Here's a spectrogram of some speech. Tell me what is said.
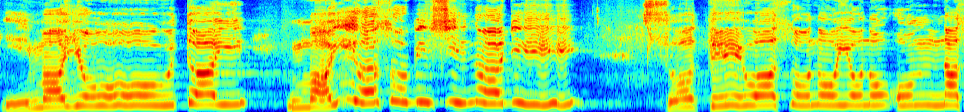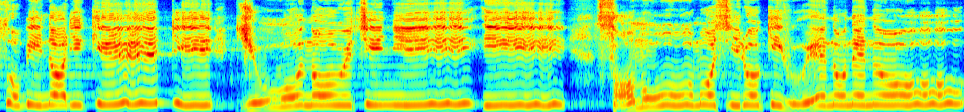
今よ歌い舞遊びしなりさてはその世の女そびなりけり、情のうちに、さも面白き笛の音の、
